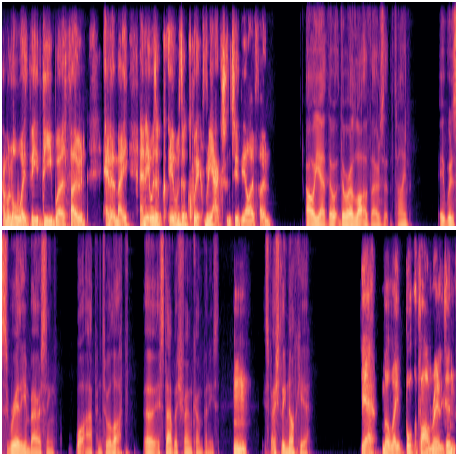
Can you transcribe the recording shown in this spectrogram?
and will always be the worst phone ever made. And it was a it was a quick reaction to the iPhone. Oh yeah, there, there were a lot of those at the time. It was really embarrassing what happened to a lot of uh, established phone companies, Hmm. especially Nokia. Yeah, well, they bought the farm, really, didn't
